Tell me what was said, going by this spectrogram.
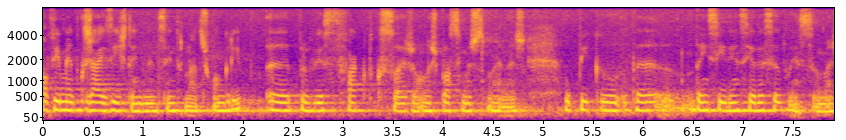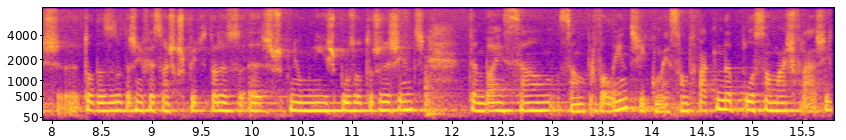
obviamente que já existem doentes internados com gripe, uh, prevê-se de facto que sejam nas próximas semanas o pico da, da incidência dessa doença, mas uh, todas as outras infecções respiratórias, as pneumonias pelos outros agentes, também são, são prevalentes e começam de facto na população mais frágil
